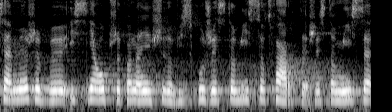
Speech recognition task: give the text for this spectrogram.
Chcemy, żeby istniało przekonanie w środowisku, że jest to miejsce otwarte, że jest to miejsce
